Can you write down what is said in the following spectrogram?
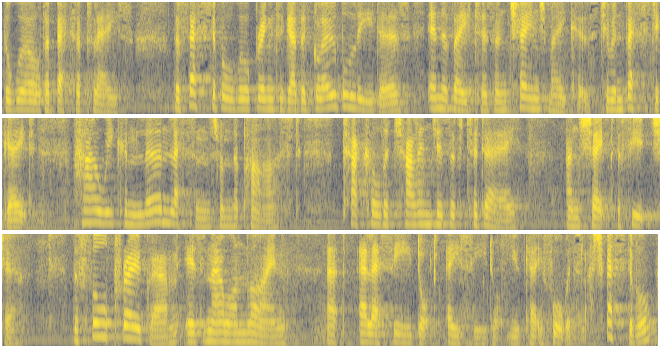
the world a better place. The festival will bring together global leaders, innovators, and change makers to investigate how we can learn lessons from the past, tackle the challenges of today, and shape the future. The full programme is now online at lse.ac.uk forward slash festival,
